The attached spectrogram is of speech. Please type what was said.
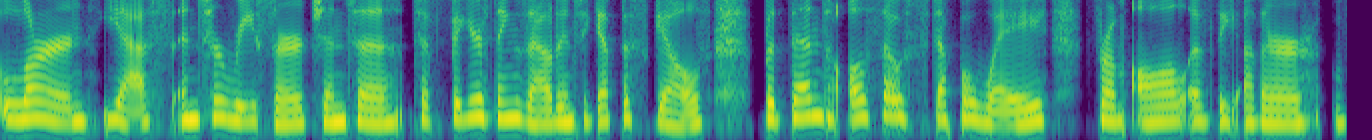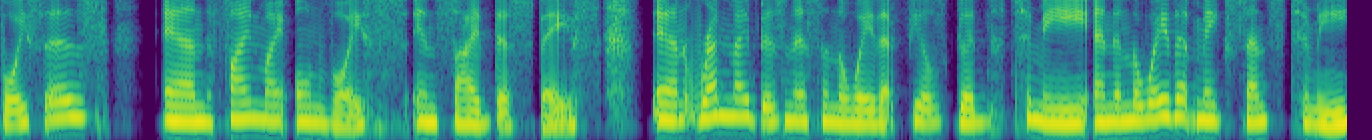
learn yes and to research and to to figure things out and to get the skills but then to also step away from all of the other voices and find my own voice inside this space and run my business in the way that feels good to me and in the way that makes sense to me,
